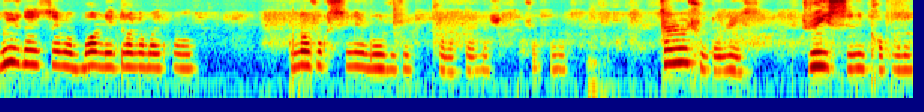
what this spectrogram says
Bu yüzden hiç sevmiyorum. Barley, Dynamite falan. Bunlar çok sinir bozucu karakterler. Kuşakları. Sen şuradan reis. Reis senin kafana.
